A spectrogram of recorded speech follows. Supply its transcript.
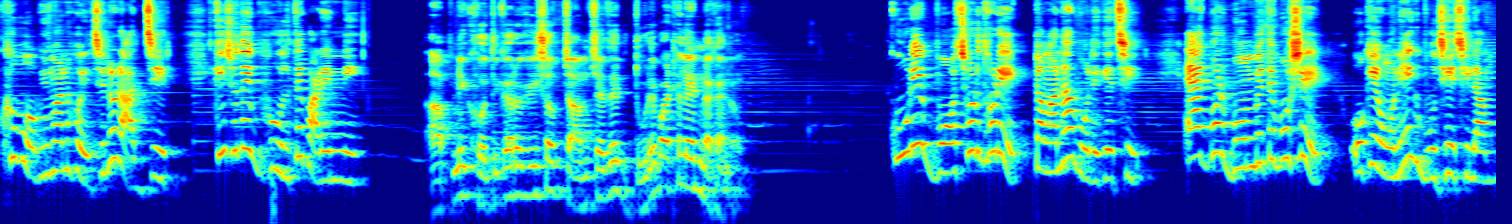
খুব অভিমান হয়েছিল রাজ্যের। কিছুতেই ভুলতে পারেননি। আপনি ক্ষতিকারক এইসব চামচাদের দূরে পাঠালেন না কেন? কুড়ি বছর ধরে টানা বলে গেছি। একবার বোম্বেতে বসে ওকে অনেক বুঝিয়েছিলাম।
